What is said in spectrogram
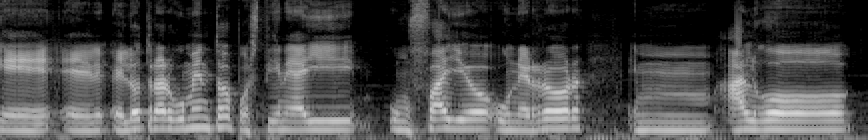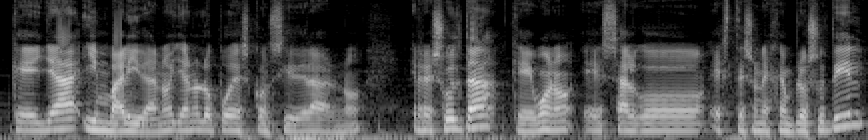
que el, otro argumento pues tiene ahí un fallo, un error, mm, algo que ya invalida, ¿no? Ya no lo puedes considerar, ¿no? Resulta que, bueno, es algo... Este es un ejemplo sutil,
